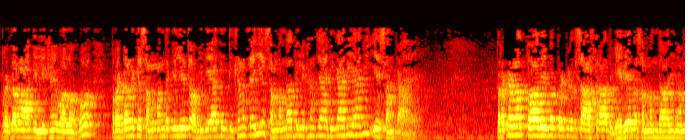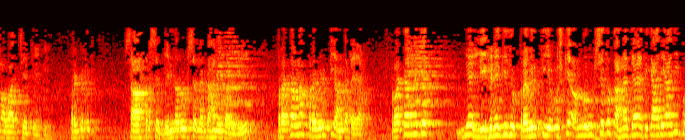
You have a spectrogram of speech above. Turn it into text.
प्रकरण आदि लिखने वालों को प्रकरण के संबंध के लिए तो अविधेय आदि दिखना चाहिए संबंध आदि लिखना चाहिए, अधिकारी आदि, ये शंका है। प्रकरणत्वादेव प्रकृत शास्त्राद भेदे न संबंध आदि नाम अवाच्य भी। प्रकृत शास्त्र से भिन्न रूप से न कहने पर भी प्रकरण प्रवृत्ति अंगतया प्रकरण के में लिखने की जो प्रवृत्ति है, उसके अंग रूप से तो कहना चाहिए अधिकारी आदि को।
